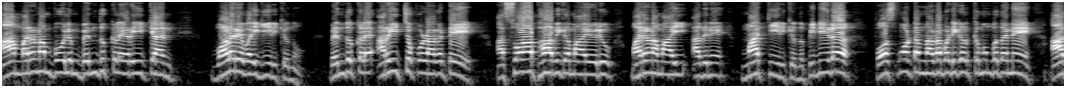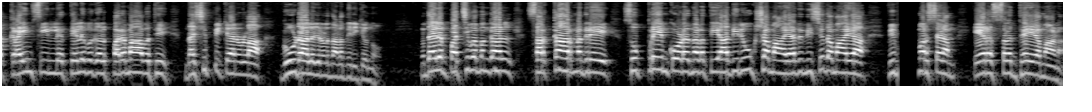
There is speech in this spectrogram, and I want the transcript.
ആ മരണം പോലും ബന്ധുക്കളെ അറിയിക്കാൻ വളരെ വൈകിയിരിക്കുന്നു. ബന്ധുക്കളെ അറിയിച്ചപ്പോഴാകട്ടെ അസ്വാഭാവികമായ ഒരു മരണമായി അതിനെ മാറ്റിയിരിക്കുന്നു. പിന്നീട് പോസ്റ്റ്മോർട്ടം നടപടികൾക്ക് മുമ്പ് തന്നെ ആ ക്രൈം സീനിലെ തെളിവുകൾ പരമാവധി നശിപ്പിക്കാനുള്ള ഗൂഢാലോചനകൾ നടന്നിരിക്കുന്നു. എന്തായാലും പശ്ചിമബംഗാൾ സർക്കാരിനെതിരെ സുപ്രീം കോടതി നടത്തിയ അതിരൂക്ഷമായ അതിനിശ്ചിതമായ വിമർശനം ഏറെ ശ്രദ്ധേയമാണ്.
